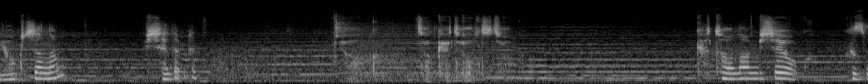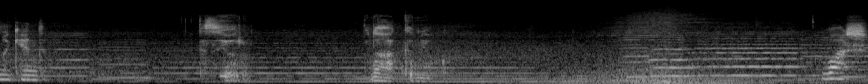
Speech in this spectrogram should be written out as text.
Yok canım. Bir şey demedim. Çok, çok kötü oldu çok. Kötü olan bir şey yok. Kızma kendin. Kızıyorum. Buna hakkım yok. Var.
